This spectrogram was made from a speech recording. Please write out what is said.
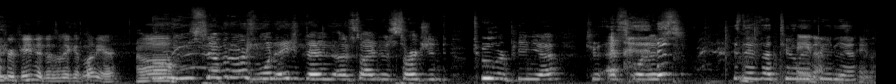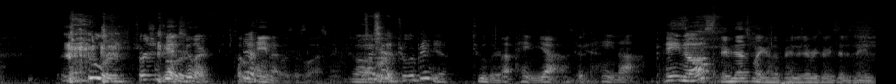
Keep repeating it. Doesn't make it funnier. Oh. Seven R's, one H, then assigned to Sergeant Tuller Pina to escort us. His name's not Pena. Tulipedia. Pena. Tuller. Sergeant Yeah, Tuller. Tuller. So Yeah. Pena was his last name. That's what I said, Tuller Pina. Tuller. Not Pena. Just Pena. Pina? Maybe that's why I got offended every time he said his name.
